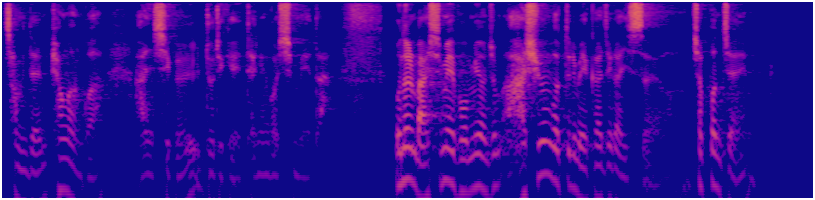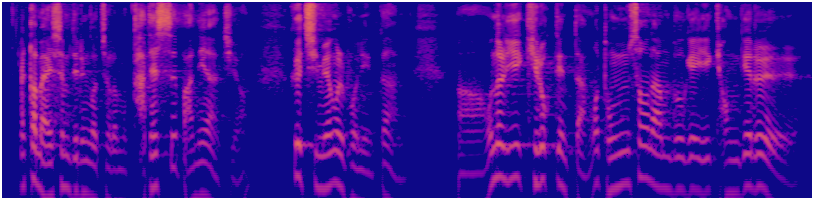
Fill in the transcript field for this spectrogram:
참된 평안과 안식을 누리게 되는 것입니다. 오늘 말씀에 보면 좀 아쉬운 것들이 몇 가지가 있어요. 첫 번째, 아까 말씀드린 것처럼 가데스 바네아지요. 그 지명을 보니까 어, 오늘 이 기록된 땅, 동서남북의 이 경계를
